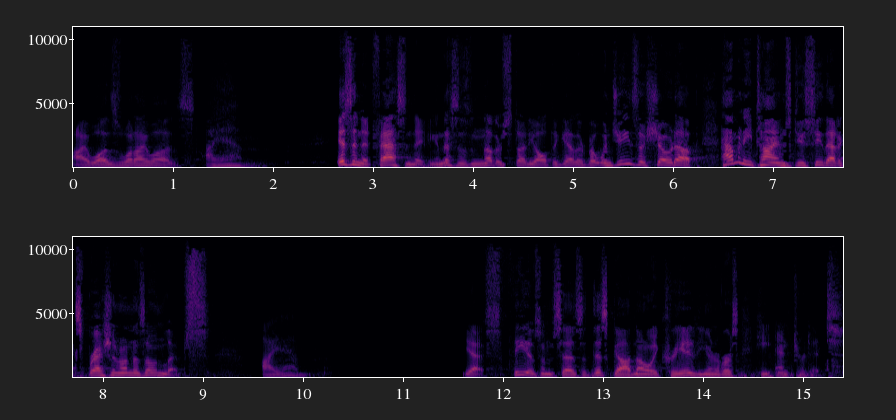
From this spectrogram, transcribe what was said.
I was what I was. I am. Isn't it fascinating? And this is another study altogether. But when Jesus showed up, how many times do you see that expression on his own lips? I am. Yes, theism says that this God not only created the universe, he entered it,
